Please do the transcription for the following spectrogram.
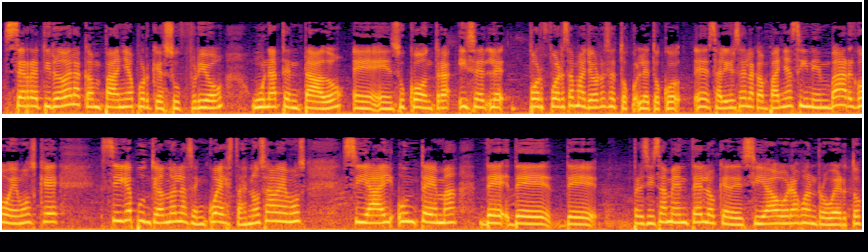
se retiró de la campaña porque sufrió un atentado eh, en su contra y se le, por fuerza mayor se tocó- le tocó eh, salirse de la campaña. Sin embargo, vemos que sigue punteando en las encuestas. No sabemos si hay un tema de, de, de precisamente lo que decía ahora Juan Roberto,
